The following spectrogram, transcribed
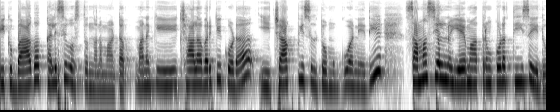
మీకు బాగా కలిసి వస్తుందన్నమాట. మనకి చాలా వరకు కూడా ఈ చాక్ పీసులతో ముగ్గు అనేది సమస్యలను ఏమాత్రం కూడా తీసేయదు.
